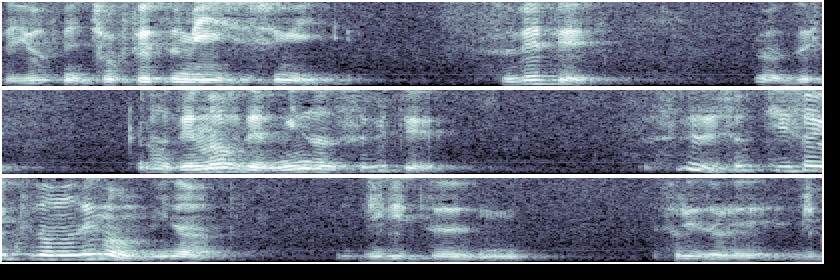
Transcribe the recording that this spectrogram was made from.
て要するに直接民主主義全てデンマークでみんな全て全てでしょ？小さい子供でもみんな自立それぞれ自己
